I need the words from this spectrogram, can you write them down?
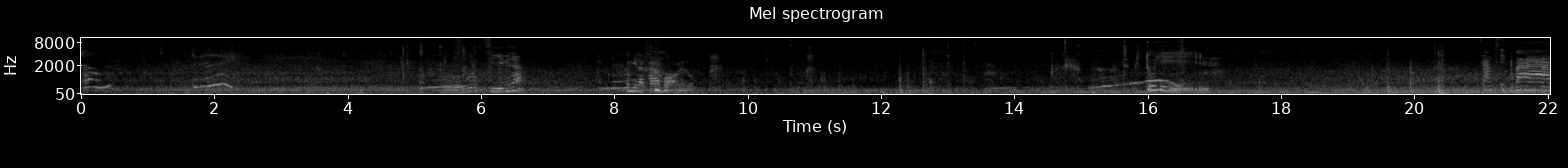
ทำเก็บเลยโอ้โหฟรีไหมเนี่ย ก็มีราคาบอกเลยลูกตู้เย็น สามสิบบาท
